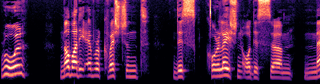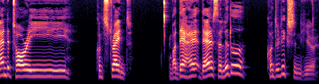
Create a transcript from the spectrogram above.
rule, nobody ever questioned this correlation or this um, mandatory constraint. But there, there's a little contradiction here.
